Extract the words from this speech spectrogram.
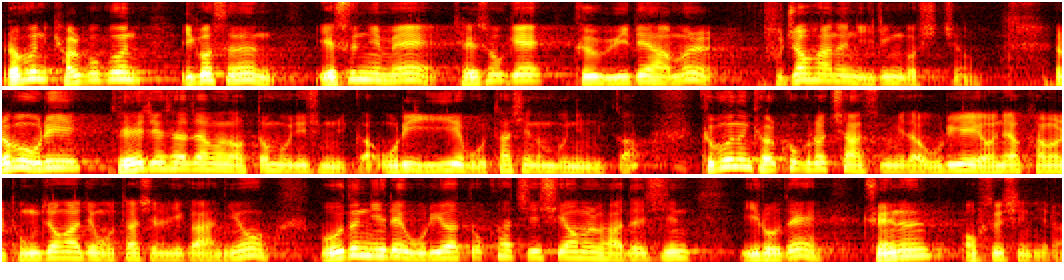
여러분 결국은 이것은 예수님의 대속의 그 위대함을 부정하는 일인 것이죠. 여러분 우리 대제사장은 어떤 분이십니까? 우리 이해 못하시는 분입니까? 그분은 결코 그렇지 않습니다. 우리의 연약함을 동정하지 못하실 리가 아니요 모든 일에 우리와 똑같이 시험을 받으신 이로되 죄는 없으시니라.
